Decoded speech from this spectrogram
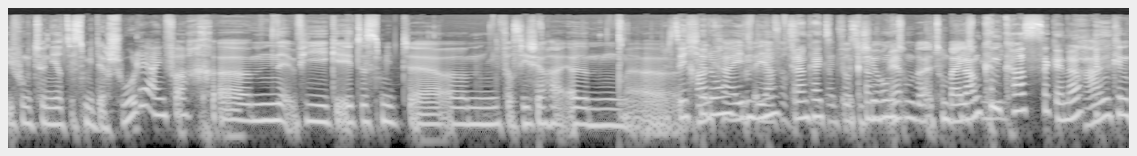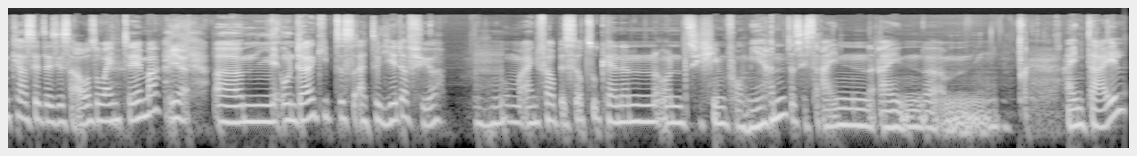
Wie funktioniert es mit der Schule einfach? Ähm, wie geht es mit der Versicher ähm, Versicherung? Krankheit, mhm. ja, Krankheitsversicherung zum, Beispiel. Krankenkasse, genau. Krankenkasse, das ist auch so ein Thema. Ja. Ähm, und da gibt es Atelier dafür. Mhm. um einfach besser zu kennen und sich informieren. Das ist ein, ein ähm, ein Teil.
